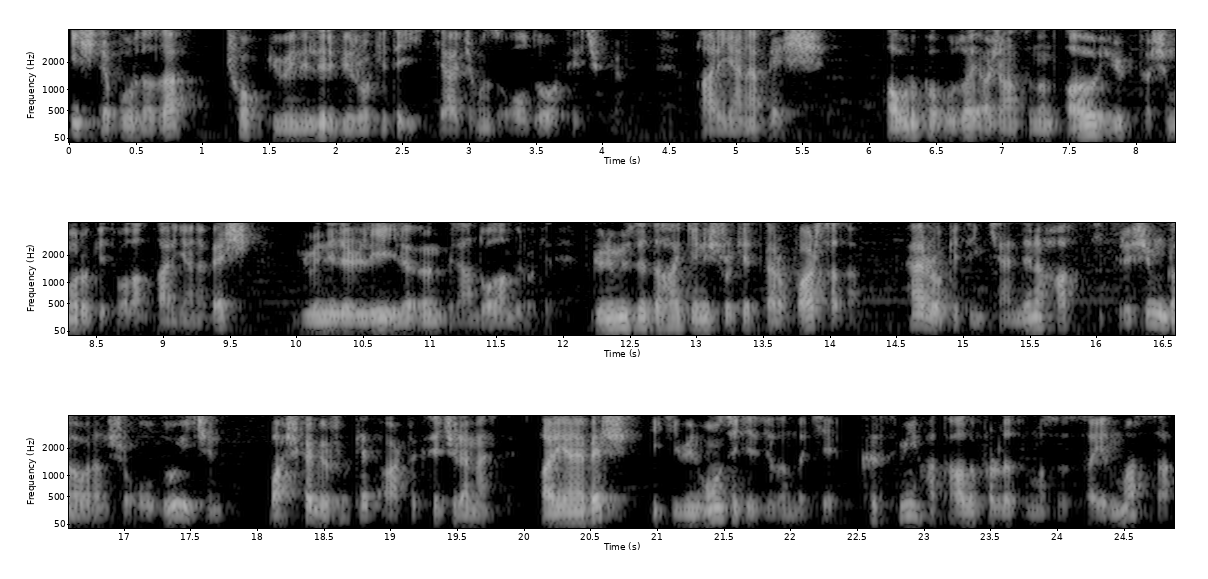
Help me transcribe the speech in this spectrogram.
İşte burada da çok güvenilir bir rokete ihtiyacımız olduğu ortaya çıkıyor. Ariane 5. Avrupa Uzay Ajansı'nın ağır yük taşıma roketi olan Ariane 5, güvenilirliği ile ön planda olan bir roket. Günümüzde daha geniş roketler varsa da her roketin kendine has titreşim davranışı olduğu için başka bir roket artık seçilemezdi. Ariane 5, 2018 yılındaki kısmi hatalı fırlatılması sayılmazsa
